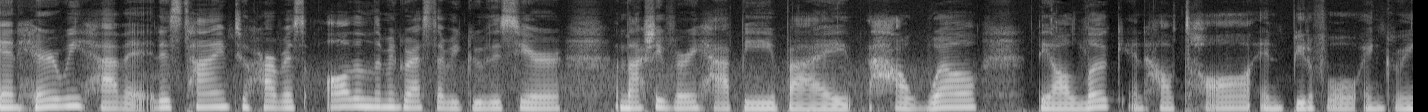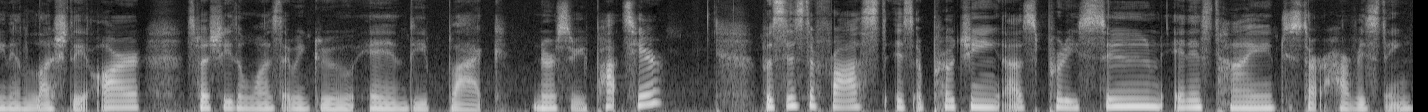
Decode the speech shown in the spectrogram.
and here we have it. It is time to harvest all the lemongrass that we grew this year. I'm actually very happy by how well they all look and how tall and beautiful and green and lush they are, especially the ones that we grew in the black nursery pots here. But since the frost is approaching us pretty soon, it is time to start harvesting.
